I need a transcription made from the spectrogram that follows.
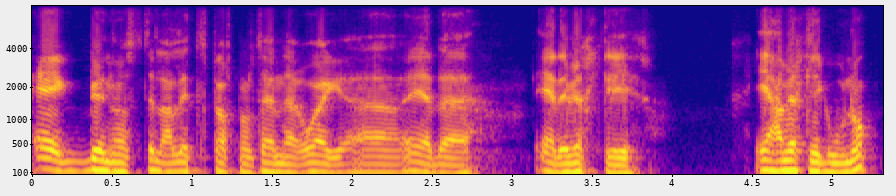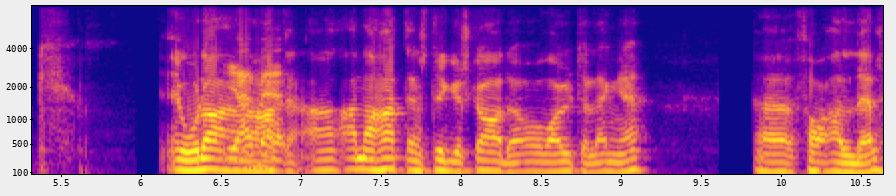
jeg begynner å stille litt spørsmål til der òg. Eh, er, det, er det virkelig Er han virkelig god nok? Jo da, han har, hatt, han har hatt en stygg skade og var ute lenge. Uh, for all del.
